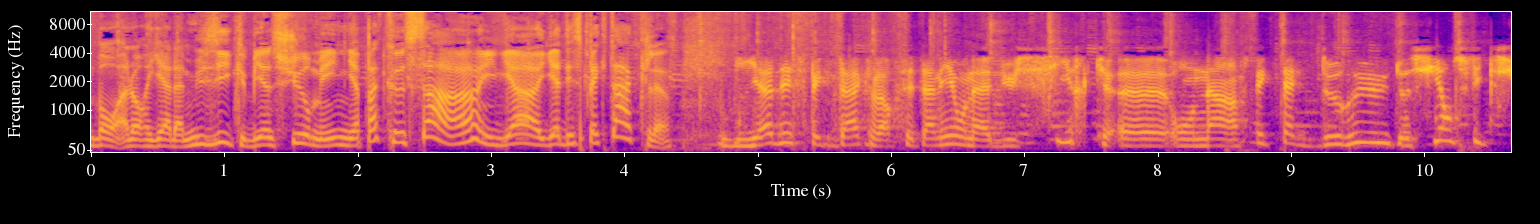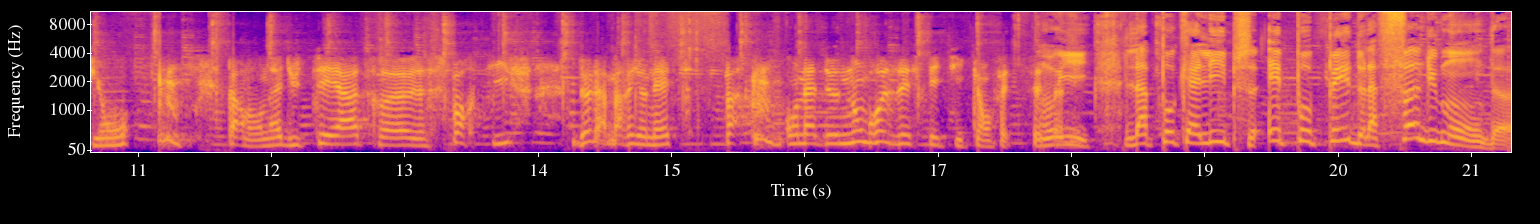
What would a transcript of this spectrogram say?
Bon, alors il y a la musique, bien sûr, mais il n'y a pas que ça, hein, il, y a, il y a des spectacles. Il y a des spectacles. Alors cette année, on a du cirque, on a un spectacle de rue, de science-fiction. Pardon, on a du théâtre sportif, de la marionnette. On a de nombreuses esthétiques en fait. cette. Oui, l'apocalypse épopée de la fin du monde.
